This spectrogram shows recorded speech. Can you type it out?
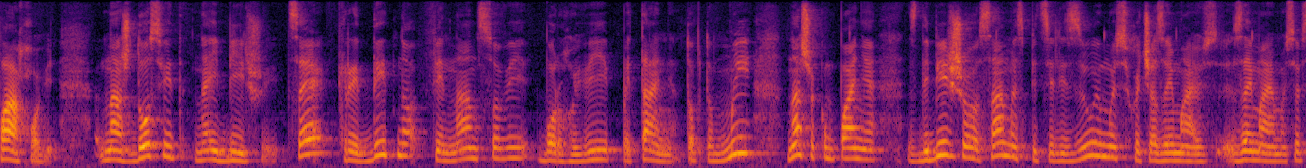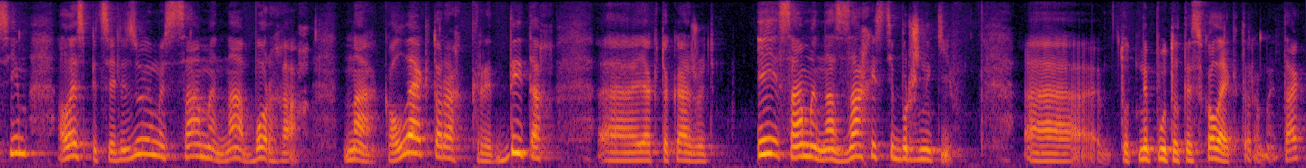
фахові. Наш досвід найбільший це кредитно-фінансові боргові питання. Тобто, ми, наша компанія, здебільшого саме спеціалізуємось, хоча займаюсь, займаємося всім, але спеціалізуємось саме на боргах, на колекторах, кредитах, е, як то кажуть, і саме на захисті боржників. Е, Тут не путати з колекторами. Так?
